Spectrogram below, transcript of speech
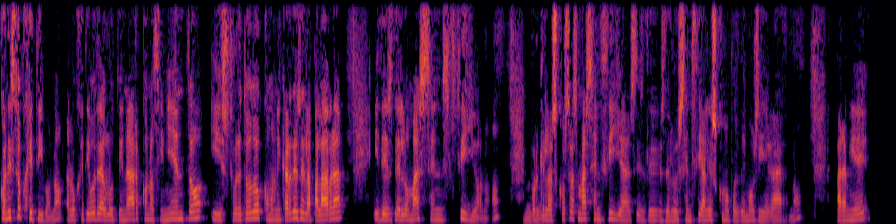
con este objetivo, ¿no? El objetivo de aglutinar conocimiento y, sobre todo, comunicar desde la palabra y desde lo más sencillo, ¿no? Uh -huh. Porque las cosas más sencillas, desde, desde, lo esencial, es como podemos llegar, ¿no? Para mí,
